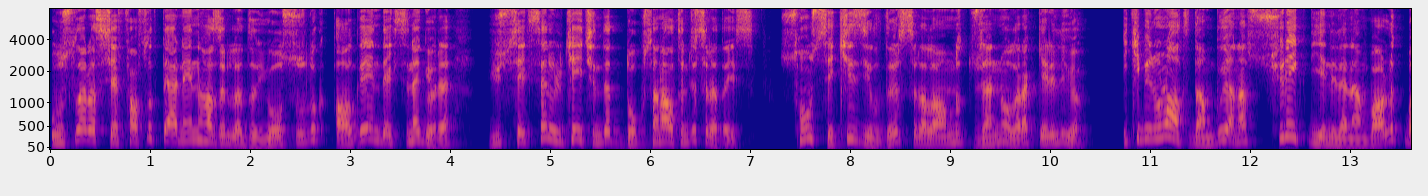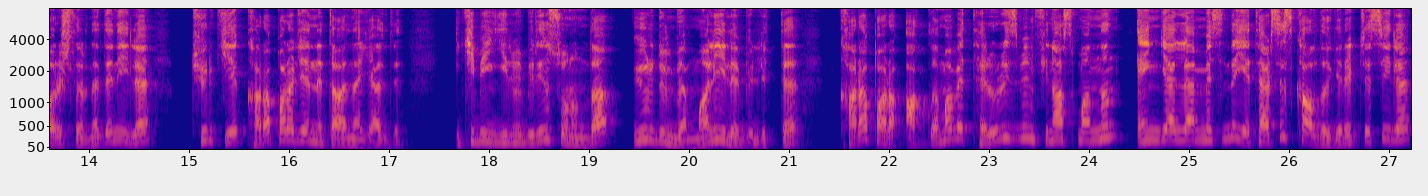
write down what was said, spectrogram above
Uluslararası Şeffaflık Derneği'nin hazırladığı yolsuzluk algı endeksine göre 180 ülke içinde 96. sıradayız. Son 8 yıldır sıralamamız düzenli olarak geriliyor. 2016'dan bu yana sürekli yenilenen varlık barışları nedeniyle Türkiye kara para cenneti haline geldi. 2021'in sonunda Ürdün ve Mali ile birlikte kara para aklama ve terörizmin finansmanının engellenmesinde yetersiz kaldığı gerekçesiyle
